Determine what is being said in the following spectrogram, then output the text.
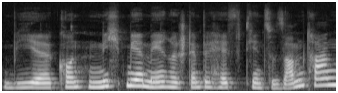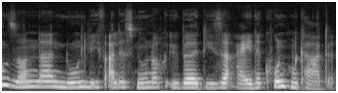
Wir konnten nicht mehr mehrere Stempelheftchen zusammentragen, sondern nun lief alles nur noch über diese eine Kundenkarte.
